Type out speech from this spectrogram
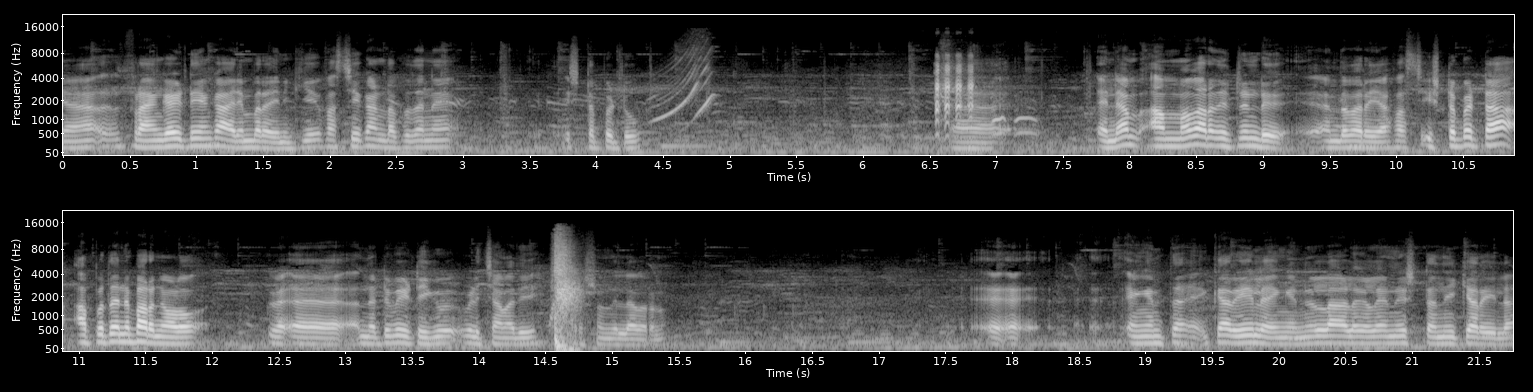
ഞാൻ ഫ്രാങ്കായിട്ട് ഞാൻ കാര്യം പറയാം. എനിക്ക് ഫസ്റ്റ് കണ്ടപ്പോൾ തന്നെ ഇഷ്ടപ്പെട്ടു. എന്റെ അമ്മ പറഞ്ഞിട്ടുണ്ട് എന്താ പറയുക ഫസ്റ്റ് ഇഷ്ടപ്പെട്ട അപ്പം തന്നെ പറഞ്ഞോളൂ. എന്നിട്ട് വീട്ടിലേക്ക് വിളിച്ചാൽ മതി. പ്രശ്നമൊന്നുമില്ല പറഞ്ഞു. എങ്ങനത്തെ എനിക്കറിയില്ല. എങ്ങനെയുള്ള ആളുകളെ ഇഷ്ടം എന്ന് എനിക്കറിയില്ല.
